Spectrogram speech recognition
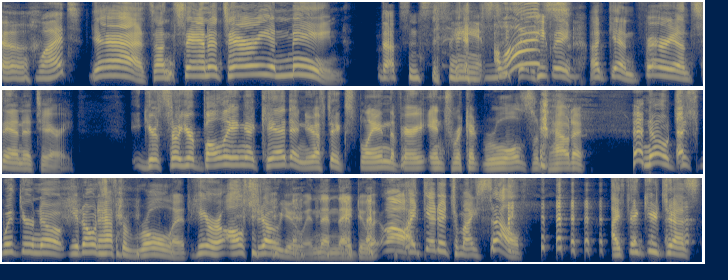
Ugh, What? Yeah, it's unsanitary and mean. that's insane. What? insane. Again, very unsanitary. You're so you're bullying a kid and you have to explain the very intricate rules of how to No, just with your note. You don't have to roll it. Here, I'll show you. And then they do it. Oh, I did it to myself. I think you just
